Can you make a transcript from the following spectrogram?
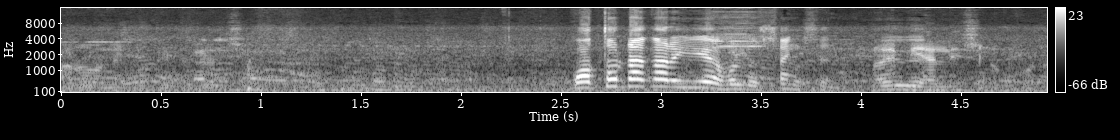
আরও অনেক অতিথিরা ছিলেন কত টাকার ইয়ে হলো স্যাংশন প্রায় বিয়াল্লিশ লক্ষ।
